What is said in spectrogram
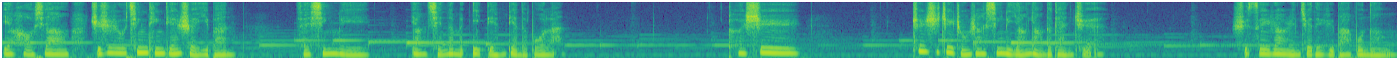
也好像只是如蜻蜓点水一般，在心里漾起那么一点点的波澜。可是，正是这种让心里痒痒的感觉，是最让人觉得欲罢不能、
